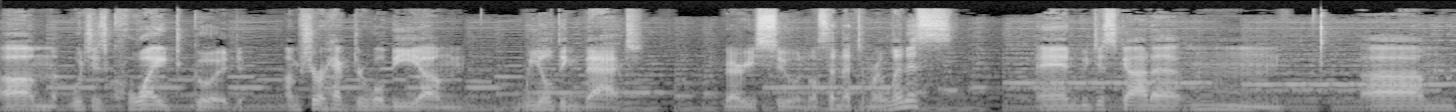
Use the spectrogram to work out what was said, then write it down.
Um, which is quite good. I'm sure Hector will be, um, wielding that very soon. We'll send that to Merlinus. And we just gotta, mm, um,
